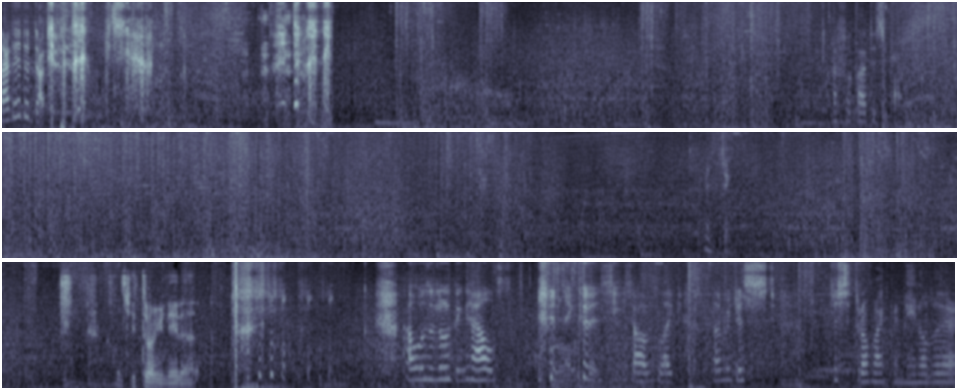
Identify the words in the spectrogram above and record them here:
Dot. I forgot this part. You throw your nade at? I was losing health and I couldn't see, so I was like, let me just just throw my grenade over there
